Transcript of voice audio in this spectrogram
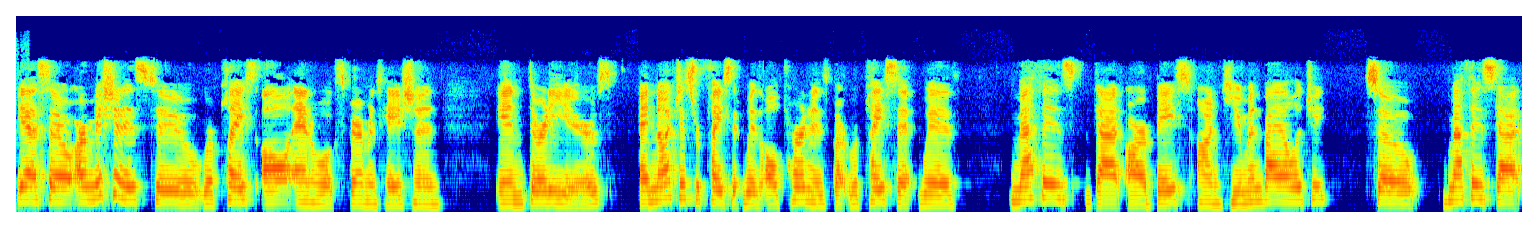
Yeah, so our mission is to replace all animal experimentation in 30 years and not just replace it with alternatives, but replace it with methods that are based on human biology. So methods that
